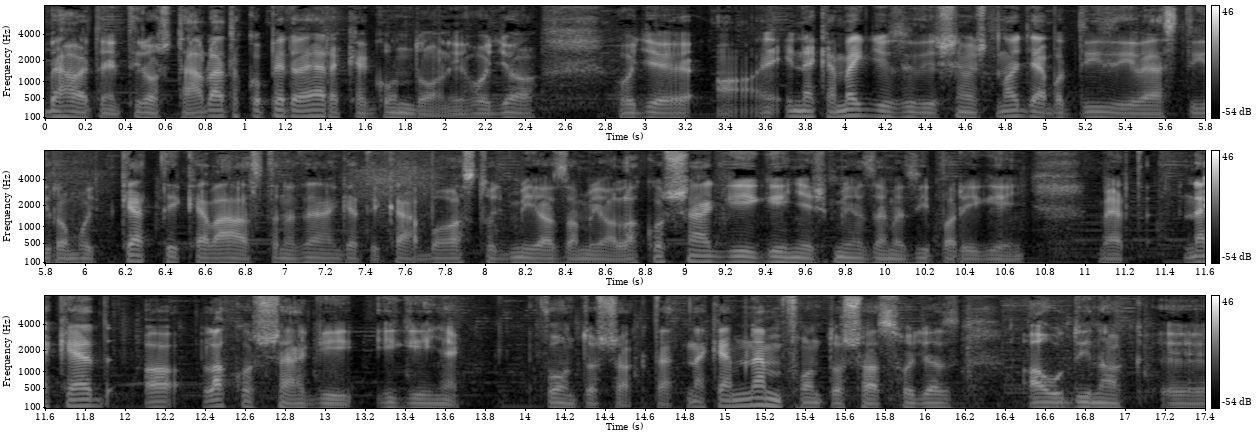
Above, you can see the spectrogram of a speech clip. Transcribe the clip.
behajtani tilos táblát, akkor például erre kell gondolni, hogy, a, hogy a, én nekem meggyőződésem, és nagyjából tíz éve ezt írom, hogy ketté kell választani az energetikába azt, hogy mi az, ami a lakossági igény, és mi az, ami az ipari igény. Mert neked a lakossági igények fontosak. Tehát nekem nem fontos az, hogy az Audinak ö,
